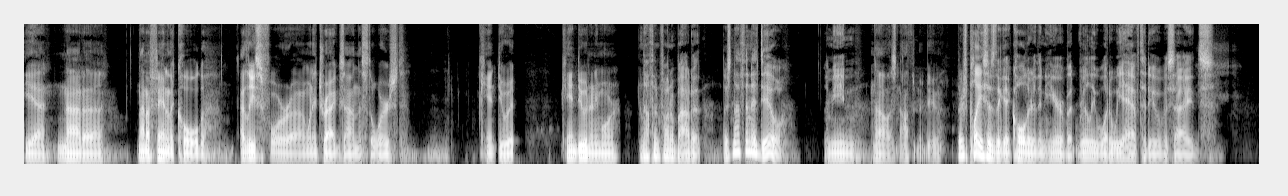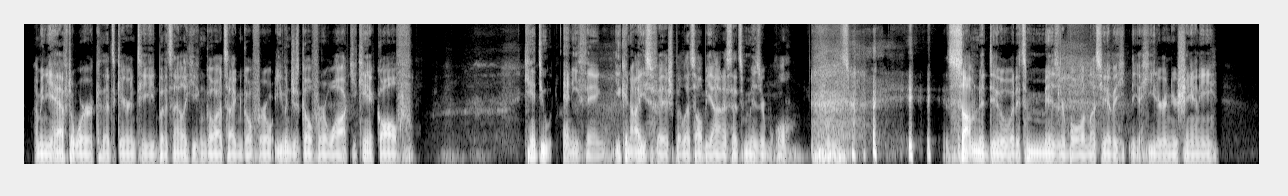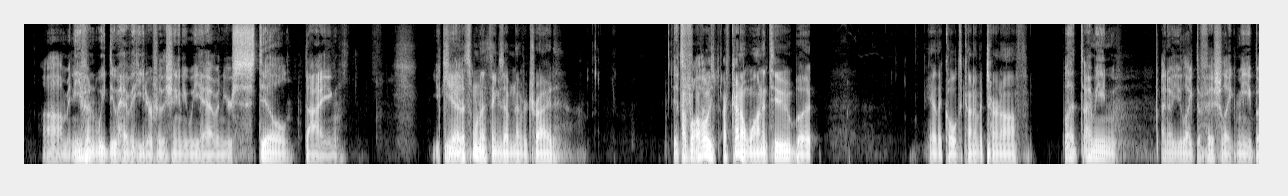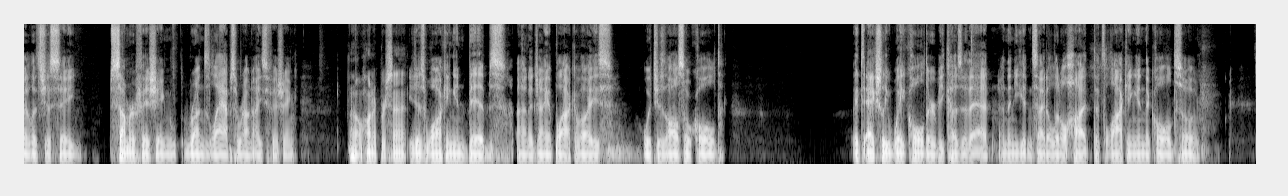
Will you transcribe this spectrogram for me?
yeah, not a not a fan of the cold. At least for uh, when it drags on, that's the worst. Can't do it. Can't do it anymore. Nothing fun about it. There's nothing to do. I mean, No, it's nothing to do. there's places that get colder than here, but really, what do we have to do besides? I mean, you have to work. That's guaranteed. But it's not like you can go outside and go for a, even just go for a walk. You can't golf. Can't do anything. You can ice fish, but let's all be honest, that's miserable. It's, it's something to do, but it's miserable unless you have a, a heater in your shanty. Um, and even we do have a heater for the shanty we have, and you're still dying. You can't. yeah, that's one of the things I've never tried. It's I've. I've always I've kind of wanted to, but yeah, the cold's kind of a turn off. But I mean, I know you like to fish like me, but let's just say summer fishing runs laps around ice fishing. Oh, 100%. You're just walking in bibs on a giant block of ice, which is also cold. It's actually way colder because of that. And then you get inside a little hut that's locking in the cold. So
